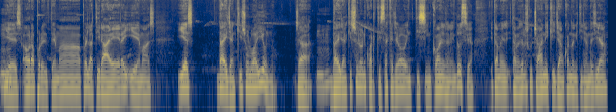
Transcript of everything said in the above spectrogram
y Ujú. es ahora por el tema, pues la tiradera y, y demás, y es, Daddy Yankee solo hay uno. O sea, Ujú. Daddy Yankee es el único artista que ha llevado 25 años en la industria. Y también, y también se lo escuchaba a Nicky Jam cuando Nicky Jam decía,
